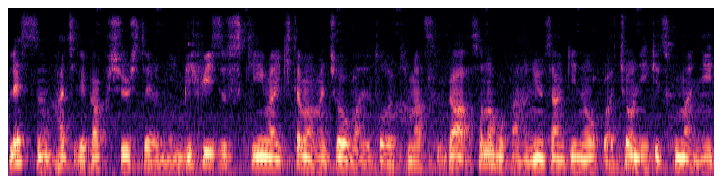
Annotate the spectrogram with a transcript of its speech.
レッスン8で学習したように、ビフィズス菌は生きたまま腸まで届きますが、その他の乳酸菌の多くは腸に行き着く前に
